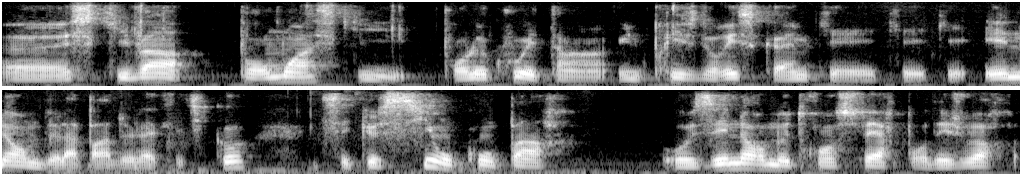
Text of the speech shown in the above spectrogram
ce qui va, pour moi, ce qui, pour le coup, est une prise de risque quand même qui est, qui est énorme de la part de l'Atlético, c'est que si on compare aux énormes transferts pour des joueurs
